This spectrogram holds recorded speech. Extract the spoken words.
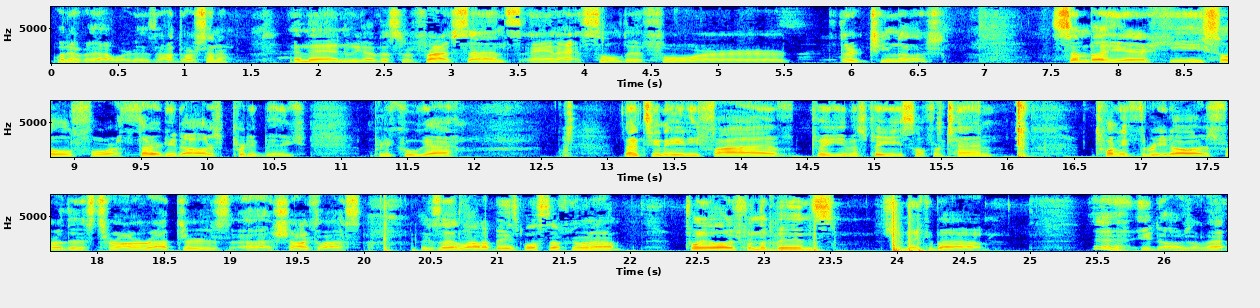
whatever that word is, outdoor center. And then we got this for five cents, and I sold it for $13. Simba here, he sold for $30. Pretty big, pretty cool guy. 1985 Piggy Miss Piggy sold for 10 $23 for this Toronto Raptors uh, shot glass. Like I said, a lot of baseball stuff going out. $20 from the bins. Should make about eh, $8 on that.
